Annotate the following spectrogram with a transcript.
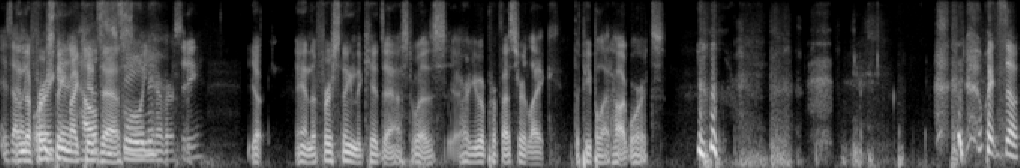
Is that And like the first thing Oregon my kids Health asked- School Insane. University? Yep. And the first thing the kids asked was, "Are you a professor like the people at Hogwarts?" wait, so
